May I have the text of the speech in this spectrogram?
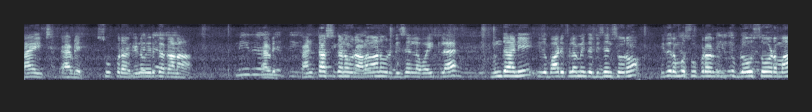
ஒயிட் அப்படி சூப்பராக இருக்கு. இன்னும் இருக்க காணா? அப்படி ஃபேண்டாஸ்டிக்கான ஒரு அழகான ஒரு டிசைனில் ஒயிட்டில் முந்தானி இது பாடி ஃபுல்லாமே இந்த டிசைன்ஸ் வரும். இது ரொம்ப சூப்பராக இருக்கும். இது ப்ளவுஸோடமா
